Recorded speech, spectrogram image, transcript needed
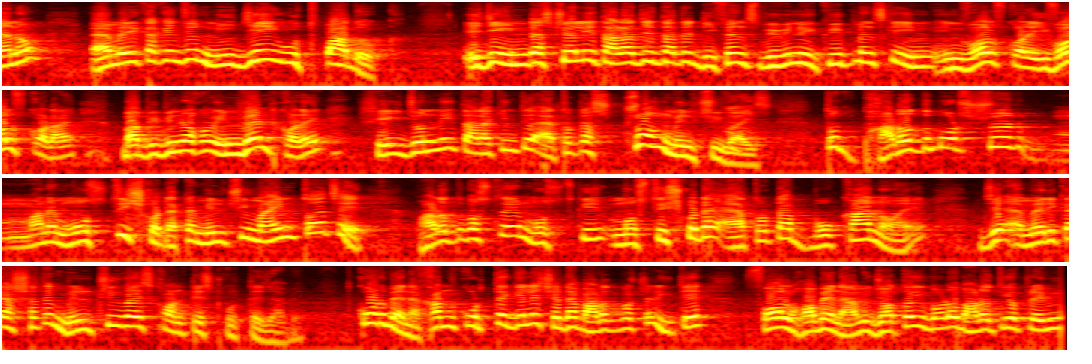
কেন? আমেরিকা কিন্তু নিজেই উৎপাদক। এই যে ইন্ডাস্ট্রিয়ালি তারা যে তাদের ডিফেন্স বিভিন্ন ইকুইপমেন্টসকে ইনভলভ করে ইভলভ করায় বা বিভিন্ন রকম ইনভেন্ট করে, সেই জন্যই তারা কিন্তু এতটা স্ট্রং মিলিটারি ওয়াইজ তো ভারতবর্ষের মানে মস্তিষ্কটা, একটা মিলিটারি মাইন্ড তো আছে, ভারতবর্ষের মস্তিষ্কটা এতটা বোকা নয় যে আমেরিকার সাথে মিলিটারি ওয়াইজ কন্টেস্ট করতে যাবে। করবে না। কারণ করতে গেলে সেটা ভারতবর্ষের হিতে ফল হবে না। আমি যতই বড় ভারতীয় প্রেমী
